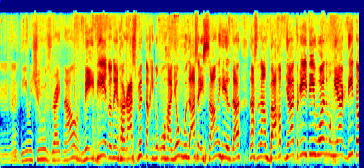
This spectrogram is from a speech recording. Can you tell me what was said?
Na Demon shoes right now. Maybe ito na yung harassment na kinukuha nyo mula sa isang Hilda. Nasa na ang backup niya. 3v1 ang mangyayari dito.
